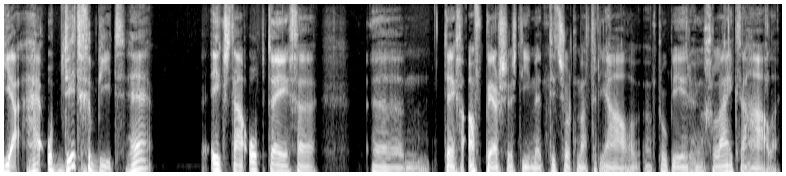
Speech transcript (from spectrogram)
Ja, hij, op dit gebied, hè, ik sta op tegen, ehm, tegen afpersers die met dit soort materialen eh, proberen hun gelijk te halen.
